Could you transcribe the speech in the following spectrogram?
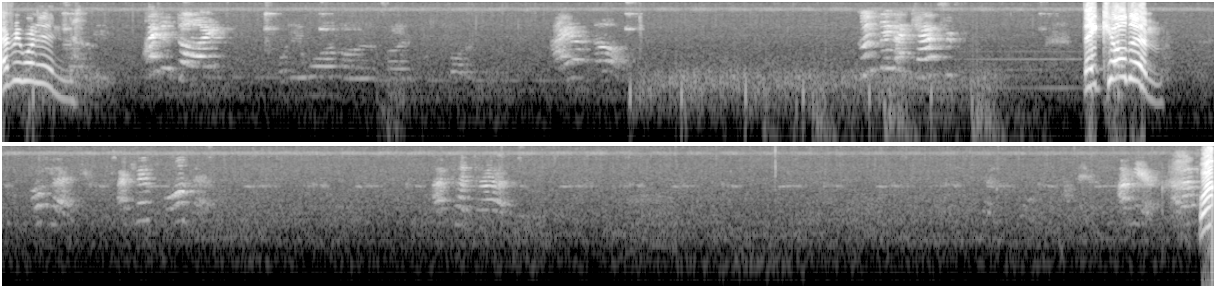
Everyone in. They killed him. Well,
